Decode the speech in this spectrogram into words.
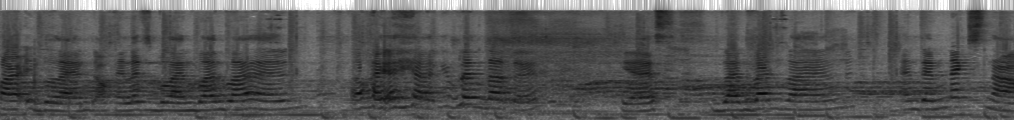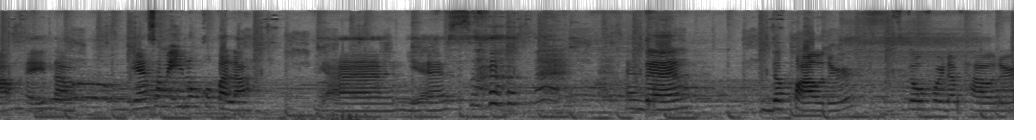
para i-blend. Okay, let's blend, blend, blend. Okay, ayan. I-blend natin. Yes. Blend, blend, blend. And then, next na. Okay, tam. Yan, sa may ilong ko pala. Yan. Yes. And then, the powder. Let's go for the powder.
